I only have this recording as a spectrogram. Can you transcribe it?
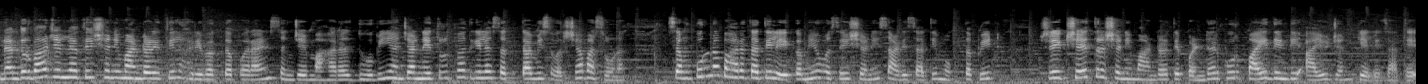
नंदुरबार जिल्ह्यातील शनी मांडळ येथील हरिभक्त परायण संजय महाराज धोबी यांच्या नेतृत्वात गेल्या सत्तावीस वर्षापासून संपूर्ण भारतातील एकमेव असे शनी साडेसाती मुक्तपीठ श्री क्षेत्र शनी मांडळ ते पंढरपूर पायी दिंडी आयोजन केले जाते.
